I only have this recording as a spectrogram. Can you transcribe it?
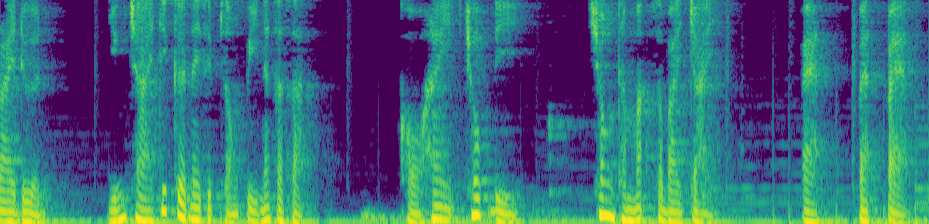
รายเดือน หญิงชายที่เกิดใน 12 ปีนักษัตริย์ ขอให้โชคดี ช่องธรรมะสบายใจ 888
